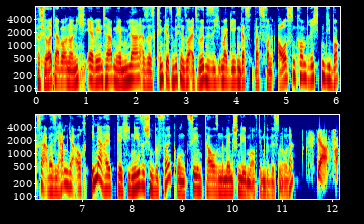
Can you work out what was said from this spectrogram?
Was wir heute aber noch nicht erwähnen, erwähnt haben, Herr Mülan, also das klingt jetzt ein bisschen so, als würden Sie sich immer gegen das, was von außen kommt, richten, die Boxer. Aber Sie haben ja auch innerhalb der chinesischen Bevölkerung Zehntausende Menschenleben auf dem Gewissen, oder? Ja, vor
